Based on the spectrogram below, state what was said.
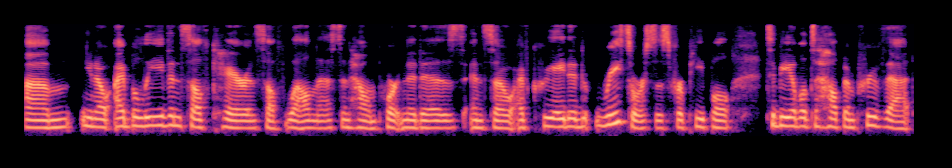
Um, you know, I believe in self care and self wellness and how important it is. And so I've created resources for people to be able to help improve that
